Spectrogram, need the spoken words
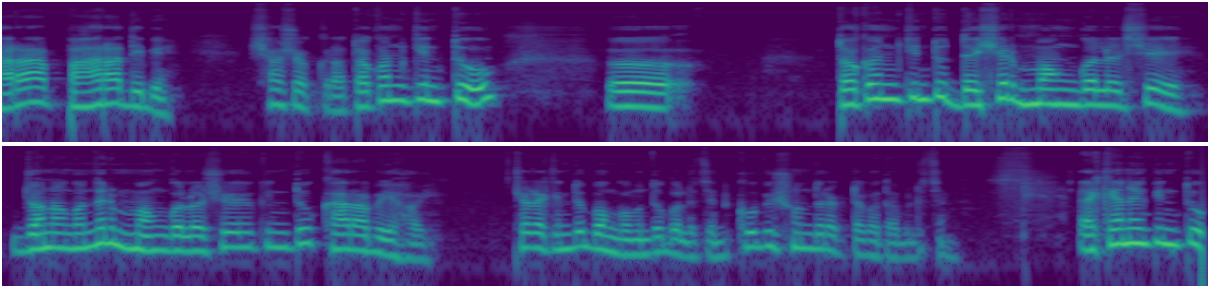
তারা পাহারা দিবে শাসকরা, তখন কিন্তু তখন কিন্তু দেশের মঙ্গলের সে, জনগণের মঙ্গলের সে কিন্তু খারাপই হয়। সেটা কিন্তু বঙ্গবন্ধু বলেছেন। খুবই সুন্দর একটা কথা বলেছেন। এখানে কিন্তু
